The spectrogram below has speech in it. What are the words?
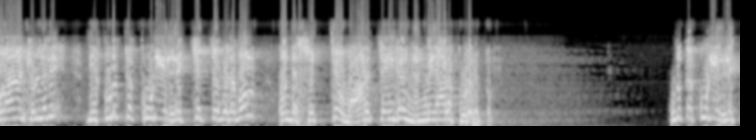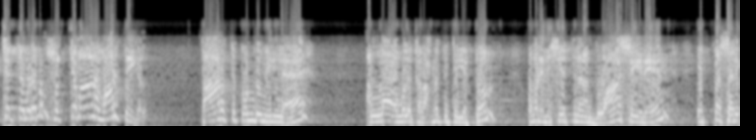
குரான் சொல்லுது நீ கொடுக்கக்கூடிய லட்சத்தை விடவும் உண்ட சொச்ச வார்த்தைகள் நன்மையால கூட இருக்கும். கொடுக்கக்கூடிய லட்சத்தை விடவும் சொச்சமான வார்த்தைகள். தாரத்து கொண்டும் இல்ல அல்லாஹ் உங்களுக்கு ரஹமத்து செய்யட்டும் உங்களுடைய விஷயத்துல நான் துவா செய்றேன். எப்ப சரி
